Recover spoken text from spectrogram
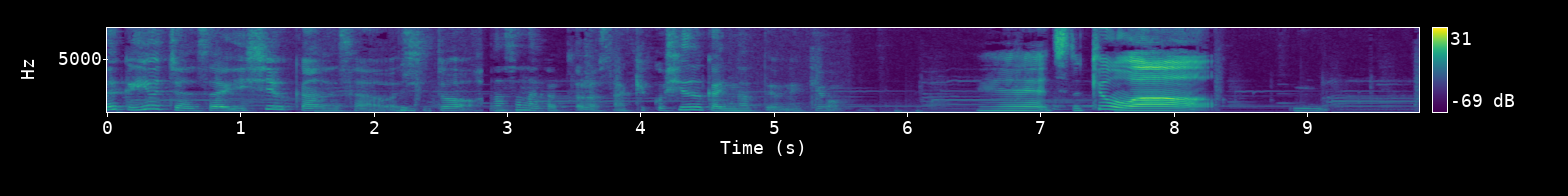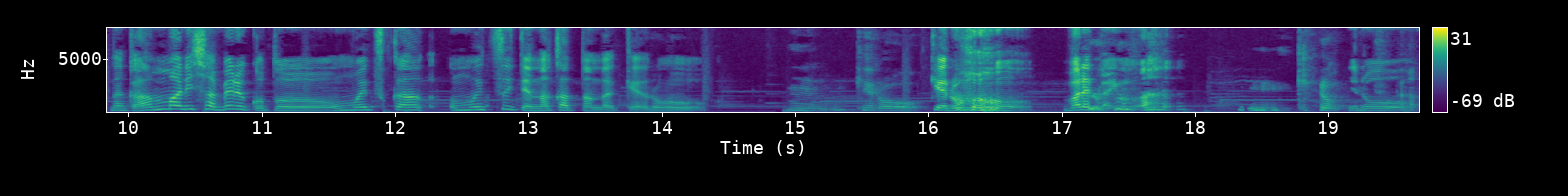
なんかいおちゃんさ1週間さ私と話さなかったらさ結構静かになったよね今えー、ちょっと今日は、日。うんなんかあんまり喋ること思いつか、思いついてなかったんだけど、うん、ケロ。けど、バレた今。う んケロ。けど、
